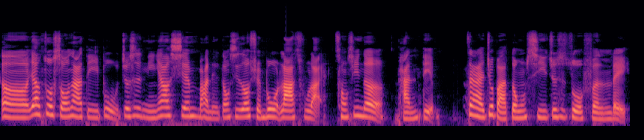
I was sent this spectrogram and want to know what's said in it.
呃，要做收纳，第一步就是你要先把你的东西都全部拉出来，重新的盘点，再来就把东西就是做分类，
